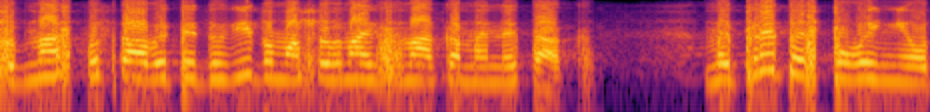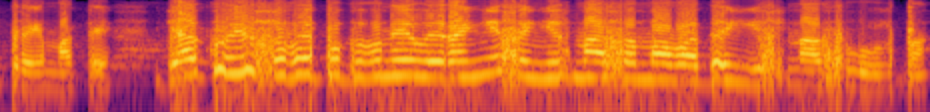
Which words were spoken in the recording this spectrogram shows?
щоб нас поставити до відома, що в нас з знаками не так. Ми припис повинні отримати. Дякую, що ви подзвонили раніше, ніж наша нова даїшна служба.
